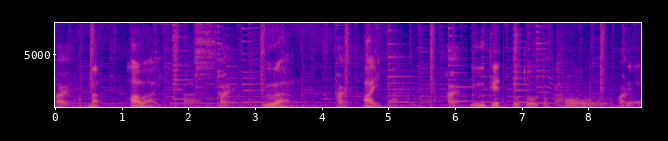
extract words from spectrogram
ばはい。まあハワイとかはい。グアムはい。ハイパンとはい。ーケット島とか。はい。で、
